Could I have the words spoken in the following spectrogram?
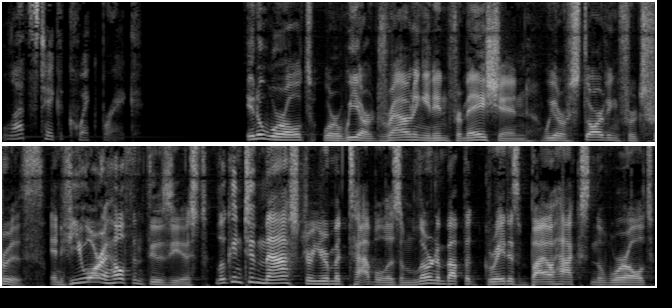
Let's take a quick break. In a world where we are drowning in information, we are starving for truth. And if you are a health enthusiast looking to master your metabolism, learn about the greatest biohacks in the world,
